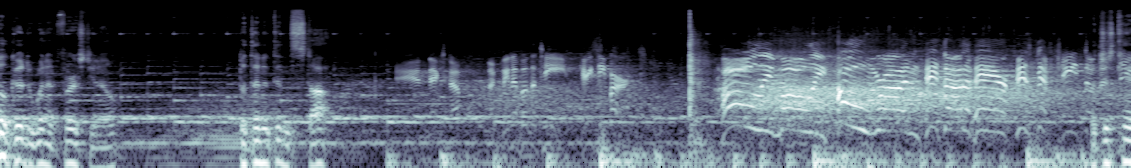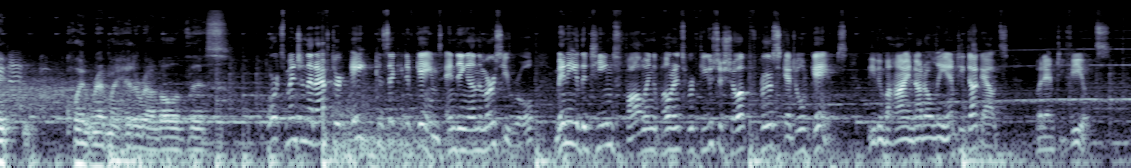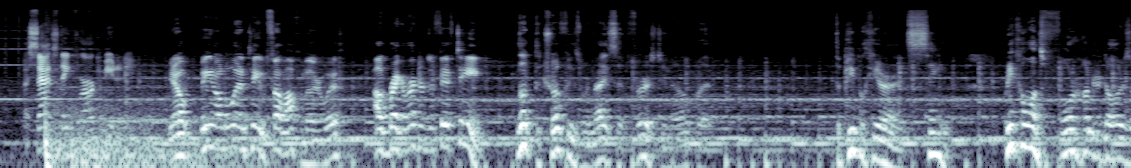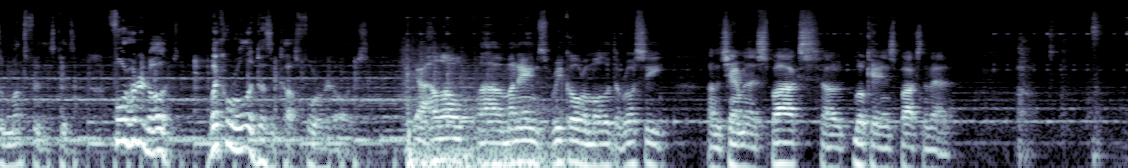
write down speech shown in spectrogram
felt good to win at first, you know. But then it didn't stop. And next up, the cleanup of the team, Casey Burns. Holy moly! Home run! It's out of here! His 15th. I just can't quite wrap my head around all of this. Reports mention that after eight consecutive games ending on the mercy rule, many of the team's following opponents refused to show up for their scheduled games, leaving behind not only empty dugouts, but empty fields. A sad state for our community. You know, being on the winning team is something I'm familiar with. I was breaking records at 15. Look, the trophies were nice at first, you know, but the people here are insane. Rico wants $400 a month for these kids. $400. My Corolla doesn't cost $400. Yeah, hello. Uh, my name's Rico Romolo De Rossi. I'm the chairman of Sparks, uh, located in Sparks, Nevada.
